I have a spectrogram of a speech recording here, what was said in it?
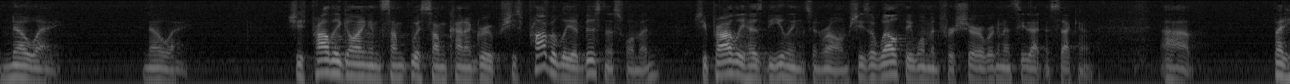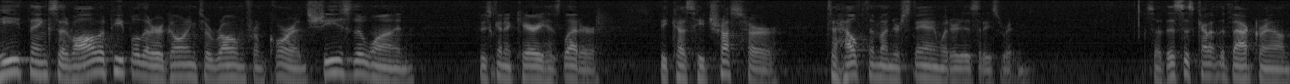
No way. No way. She's probably going in some, with some kind of group. She's probably a businesswoman. She probably has dealings in Rome. She's a wealthy woman for sure. We're going to see that in a second. Uh, but he thinks that of all the people that are going to Rome from Corinth, she's the one who's going to carry his letter because he trusts her to help them understand what it is that he's written. So this is kind of the background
